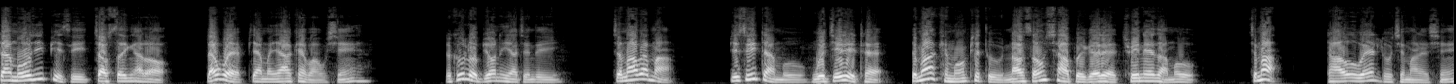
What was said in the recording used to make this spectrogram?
တန်မိုးကြီးပစ္စည်းကြောက်စိမ့်ကတော့လက်ဝယ်ပြန်မရခဲ့ပါဘူးရှင်ယခုလိုပြောနေရခြင်းသည် ကျမဘက်မှပစ္စည်းတန်မှုငွေကြေးတွေထက်ကျမခင်မွန်းဖြစ်သူနောက်ဆုံးရှာဖွေခဲ့တဲ့ချွေးနှဲစာမို့ကျမဒါအိုပဲလိုချင်ပါတယ်ရှင်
